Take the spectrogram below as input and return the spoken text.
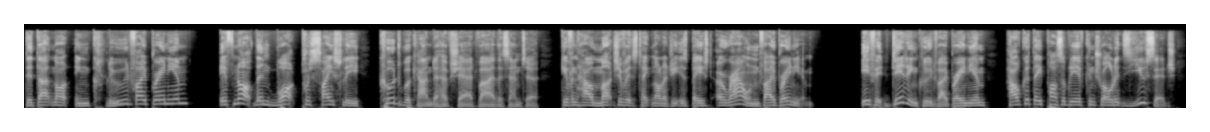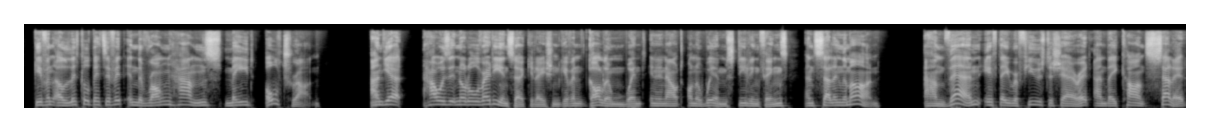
Did that not include vibranium? If not, then what precisely could Wakanda have shared via the center, given how much of its technology is based around vibranium? If it did include vibranium, how could they possibly have controlled its usage, given a little bit of it in the wrong hands made Ultron? And yet, how is it not already in circulation, given Gollum went in and out on a whim, stealing things and selling them on? And then, if they refuse to share it and they can't sell it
